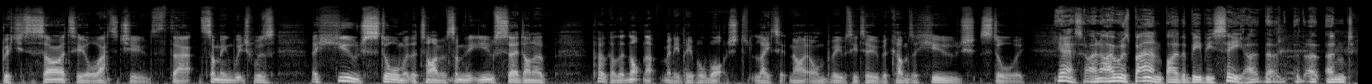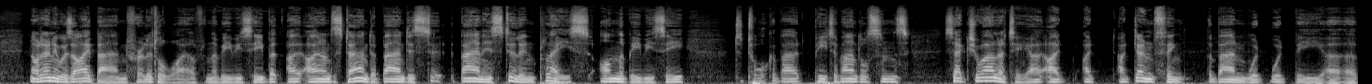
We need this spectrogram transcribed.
British society or attitudes that something which was a huge storm at the time of something that you said on a program that not that many people watched late at night on BBC Two becomes a huge story. Yes, and I was banned by the BBC, uh, the, and not only was I banned for a little while from the BBC, but I, I understand a ban is ban is still in place on the BBC to talk about Peter Mandelson's sexuality. I, I, I, I don't think the ban would would be uh, uh,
